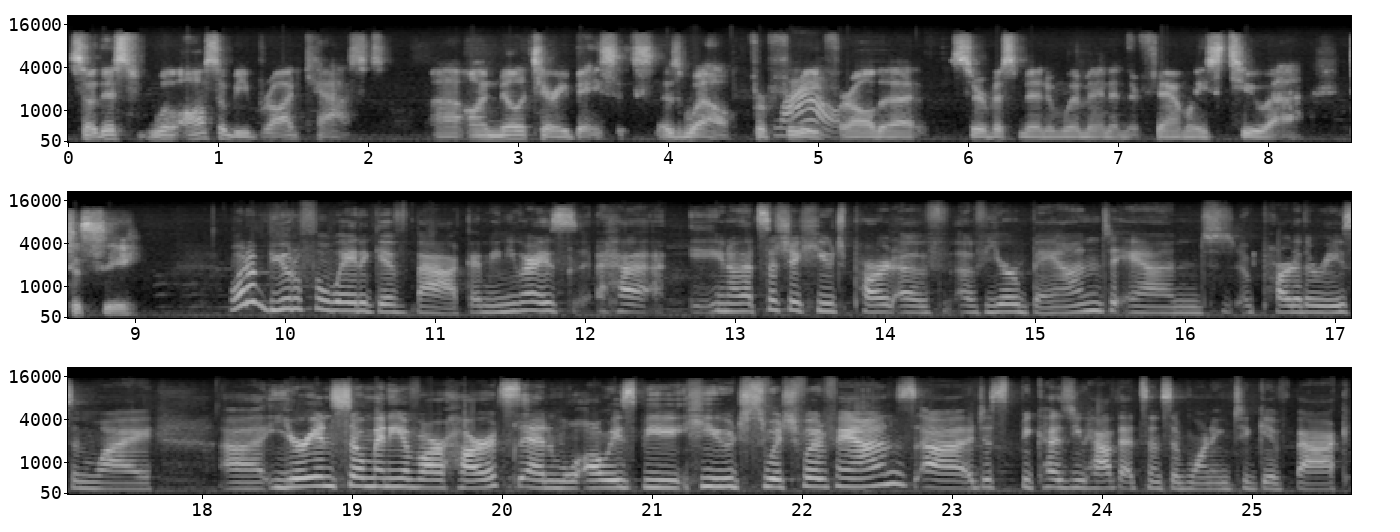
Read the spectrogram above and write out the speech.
So this will also be broadcast uh, on military bases as well for free wow. for all the servicemen and women and their families to uh, to see. What a beautiful way to give back. I mean, you guys, you know, that's such a huge part of, of your band and part of the reason why uh, you're in so many of our hearts and will always be huge Switchfoot fans uh, just because you have that sense of wanting to give back.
